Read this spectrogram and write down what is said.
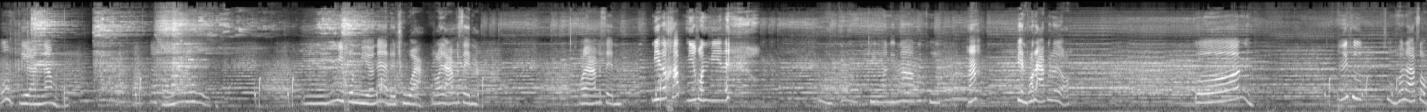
โอ้เรียนหน้าเหมือนเรื่องของลูกอืมมีคนมีแล้วแน่เลยชัวร์ร้อยล้านเปอร์เซ็นต์อะร้อยล้านเปอร์เซ็นต์มีแล้วครับ มีคนมีเลย ลี่ยนเพราะดาร์กไปเลยเหรอเกินอันนี่คือสูงเพราะดาร์กสอง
